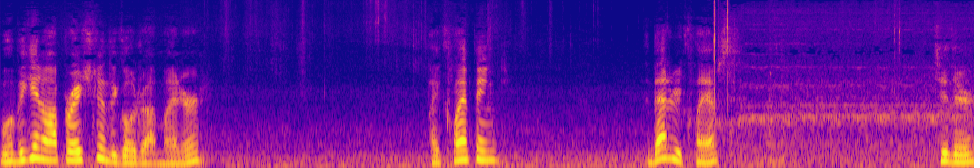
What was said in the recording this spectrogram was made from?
We'll begin operation of the gold drop miner by clamping the battery clamps to their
